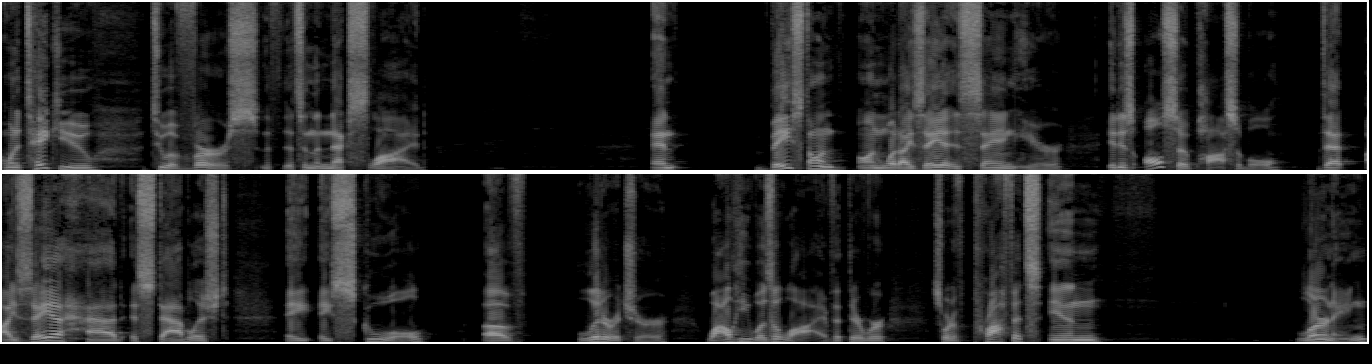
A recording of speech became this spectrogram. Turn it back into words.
I want to take you to a verse that's in the next slide. And based on, on what Isaiah is saying here, it is also possible that Isaiah had established a, a school of literature while he was alive, that there were sort of prophets in learning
